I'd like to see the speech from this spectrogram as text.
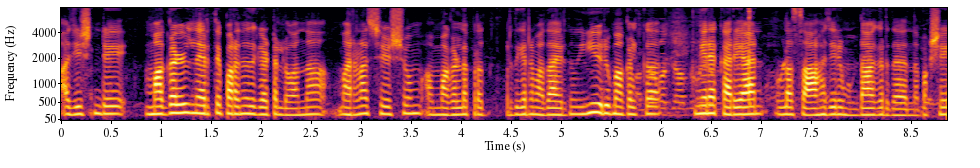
അജീഷിന്റെ മകൾ നേരത്തെ പറഞ്ഞത് കേട്ടല്ലോ അന്ന് മരണശേഷവും മകളുടെ പ്ര- പ്രതികരണം അതായിരുന്നു. ഇനിയൊരു മകൾക്ക് ഇങ്ങനെ കരയാൻ ഉള്ള സാഹചര്യം ഉണ്ടാകരുത് എന്ന് പക്ഷേ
